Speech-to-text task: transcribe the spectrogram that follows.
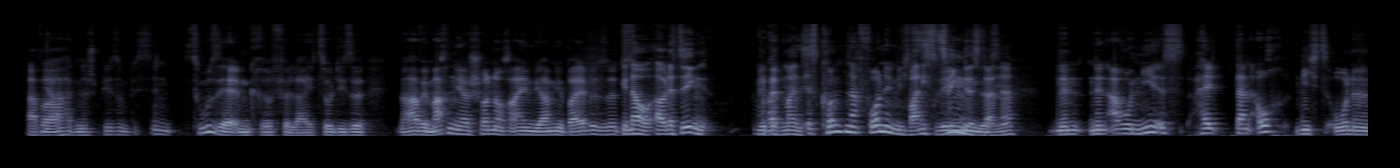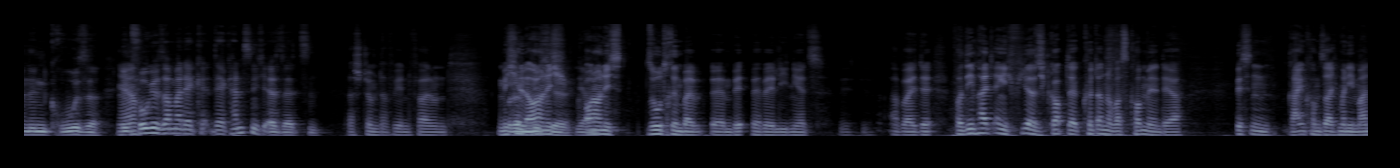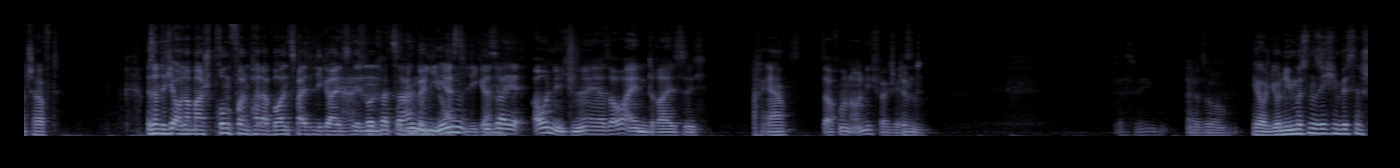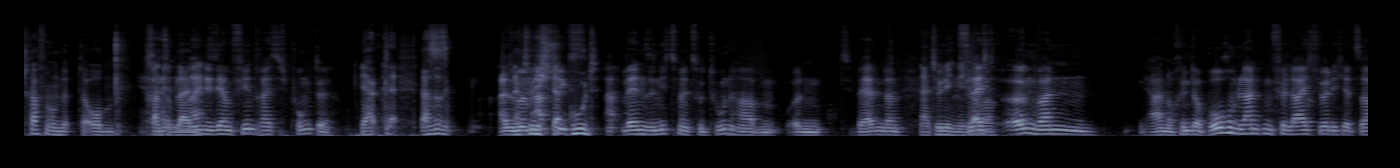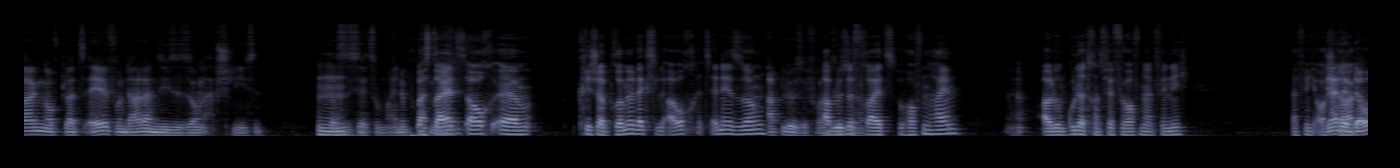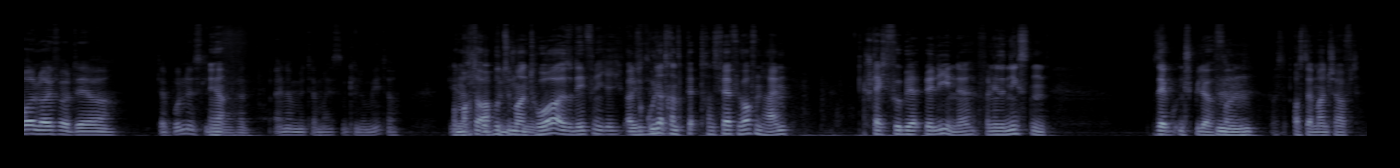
Aber ja, hatten das Spiel so ein bisschen zu sehr im Griff vielleicht. So diese, ja, wir machen ja schon noch einen, wir haben hier Ballbesitz. genau, aber deswegen, wie gerade meinst, es kommt nach vorne nichts war nichts Zwingendes dann, ne? Ein, ein Avonier ist halt dann auch nichts ohne einen Kruse. Den Ja. Vogelsammer, der, der kann es nicht ersetzen. Das stimmt auf jeden Fall. Und Michael, auch, noch Michel, nicht, ja. auch noch nicht so drin bei, ähm, bei Berlin jetzt. Richtig. Aber der, von dem halt eigentlich viel. Also ich glaube, da könnte auch noch was kommen, der ein bisschen reinkommt, sag ich mal, in die Mannschaft. Ist natürlich auch nochmal ein Sprung von Paderborn zweite Liga als Ja, ich in, wollte gerade sagen, Berlin erste Liga. ist Ne? er auch nicht, ne? Er ist auch 31. Ach ja. Darf man auch nicht vergessen. Stimmt. Deswegen, also. Ja, und Juni müssen sich ein bisschen straffen, um da oben dran Ja, zu bleiben. Ich meine, sie haben 34 Punkte. ja, klar, das ist Also mit dem Natürlich Abstieg gut. werden sie nichts mehr zu tun haben und sie werden dann natürlich nicht. vielleicht aber, irgendwann ja noch hinter Bochum landen, vielleicht würde ich jetzt sagen, auf Platz 11 und da dann die Saison abschließen. Mhm. Das ist jetzt so meine was da jetzt auch, ähm, Krischer Brömmel wechselt auch jetzt Ende der Saison. ablösefrei. Ablösefrei zu Hoffenheim. Ja. Aber ein guter Transfer für Hoffenheim, finde ich. Da finde ich auch Ja, der stark. Dauerläufer der, der Bundesliga Ja. hat einer mit der meisten Kilometer. Und macht auch ab und zu mal ein. Tor. Also den finde ich echt, also Richtig. guter Trans Transfer für Hoffenheim. Schlecht für Be- Berlin, ne? Von den nächsten sehr guten Spieler von, Mhm. aus, aus der Mannschaft.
